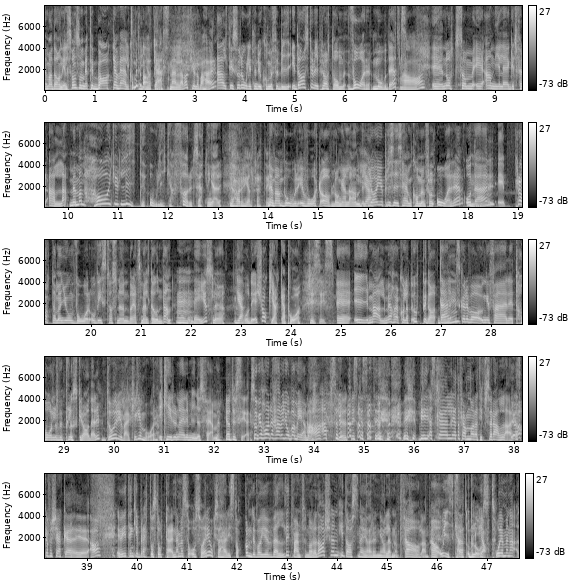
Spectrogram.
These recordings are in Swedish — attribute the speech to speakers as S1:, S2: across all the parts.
S1: Emma Danielsson som är tillbaka. Välkommen tillbaka.
S2: Ja, tack snälla, vad kul att vara här.
S1: Alltid så roligt när du kommer förbi. Idag ska vi prata om vårmodet.
S2: Ja.
S1: Eh, något som är angeläget för alla, men man har ju lite olika förutsättningar
S2: Det har du helt rätt i.
S1: när man bor i vårt avlånga land.
S2: Ja.
S1: Jag är ju precis hemkommen från Åre och där eh, pratar man ju om vår och visst har snön börjat smälta undan, men det är ju snö
S2: Ja.
S1: och det är tjockjacka på.
S2: Precis.
S1: Eh, I Malmö har jag kollat upp idag, där ska det vara ungefär eh, 12 plusgrader.
S2: Då är det ju verkligen vår.
S1: I Kiruna är det minus 5.
S2: Ja, du ser.
S1: Så vi har det här att jobba med, Emma.
S2: Ja, absolut. Vi ska se till, vi, vi, jag ska leta fram några tips för alla.
S1: Ja.
S2: Jag ska försöka, eh, ja, vi tänker brett och stort här. Nej, men så, och så är det också här i Stockholm. Det var ju väldigt varmt för några dagar sedan. Idag snöar det när jag lämnar på förskolan.
S1: Ja, och iskallt
S2: att-
S1: och blåst.
S2: Ja, och jag menar,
